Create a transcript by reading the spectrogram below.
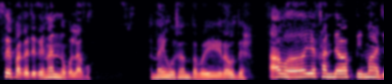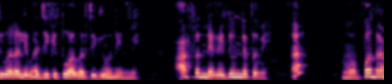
स्वयंपाकाच्या काही नन नको लागू. नाही हो शांताबाई राहू द्या. आव एखाद्या वक्ती माझी वर आली भाजी की तुझ्या घरची घेऊन येईन मी. आज संध्याकाळी देऊन देतो मी. हा? पंधरा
